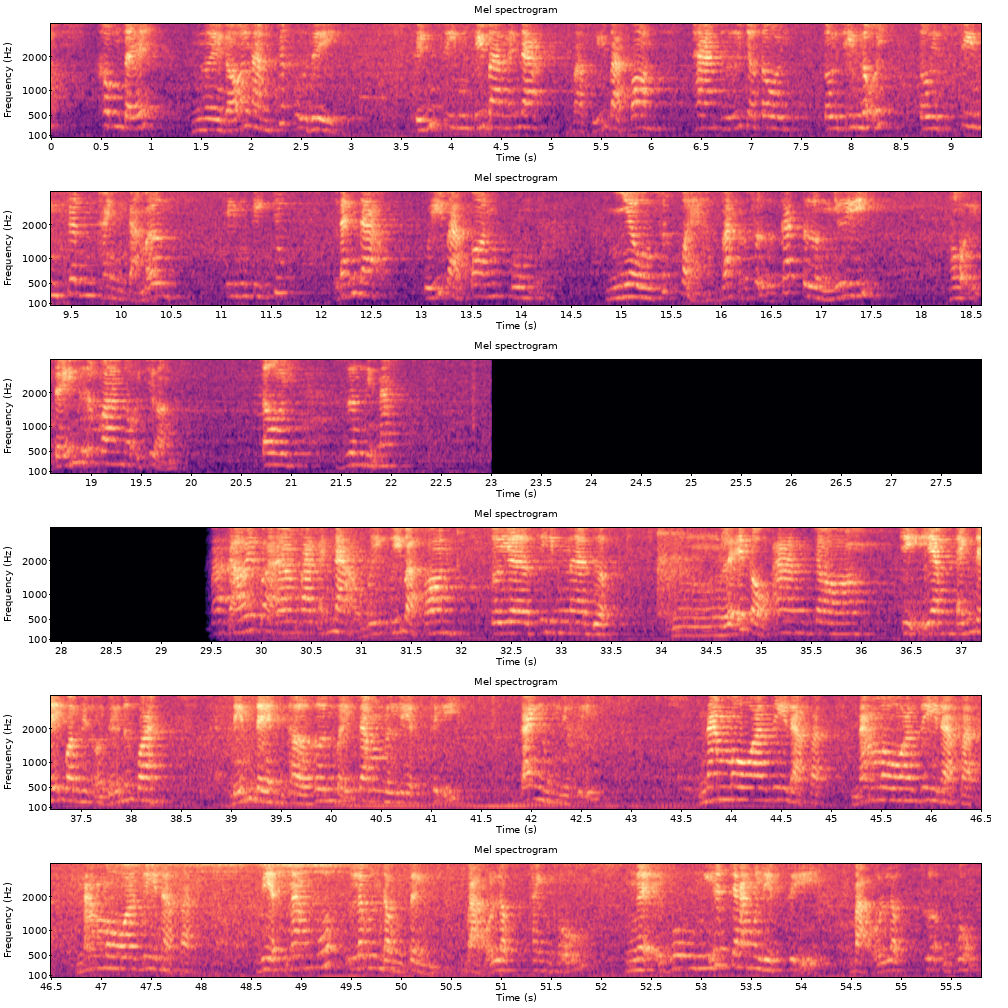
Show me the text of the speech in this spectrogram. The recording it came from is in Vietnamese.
không tế, người đó làm chức vụ gì? Kính xin quý ban lãnh đạo và quý bà con tha thứ cho tôi. Tôi xin lỗi, tôi xin chân thành cảm ơn. Xin kính chúc lãnh đạo, quý bà con cùng nhiều sức khỏe, vạn sự các tường như ý. Hội tế nữ quan hội trưởng, tôi dương thị năm báo cáo với ban lãnh đạo với quý bà con, tôi ờ, xin được lễ cầu an cho chị em tránh tế quan viên ở tế nước quan. Đến đền thờ hơn 700 liệt sĩ, các anh hùng liệt sĩ. Nam mô A Di Đà Phật, Nam mô A Di Đà Phật, Nam mô A Di Đà Phật. Việt Nam Quốc, Lâm Đồng tỉnh. Bảo Lộc thành phố, Nghệ Vu Nghĩa Trang liệt sĩ, Bảo Lộc Thượng Phụng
